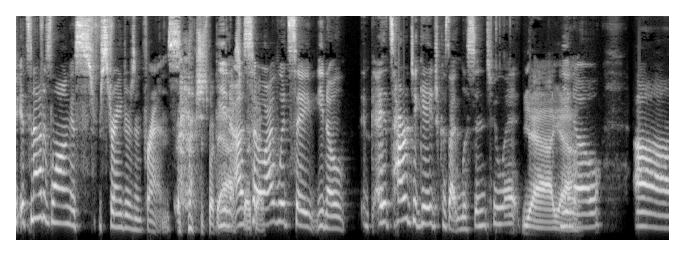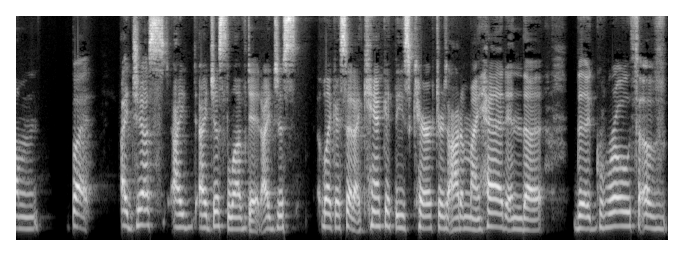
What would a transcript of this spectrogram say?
It's not as long as Strangers and Friends. i was just about to you know, ask so. I would say, you know, it's hard to gauge because I listen to it yeah yeah you know um but i just i i just loved it i just like i said i can't get these characters out of my head and the the growth of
